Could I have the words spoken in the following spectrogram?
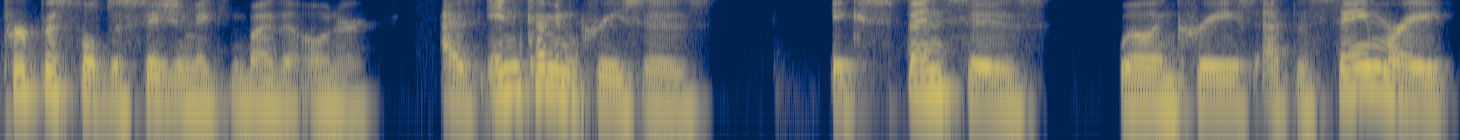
purposeful decision making by the owner, as income increases, expenses will increase at the same rate,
